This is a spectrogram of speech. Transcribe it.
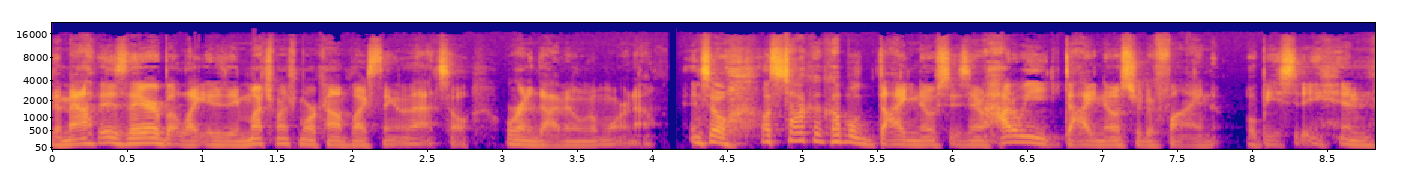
the math is there, but like it is a much, much more complex thing than that. So we're going to dive in a little more now. And so let's talk a couple diagnoses. You know, how do we diagnose or define obesity? And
